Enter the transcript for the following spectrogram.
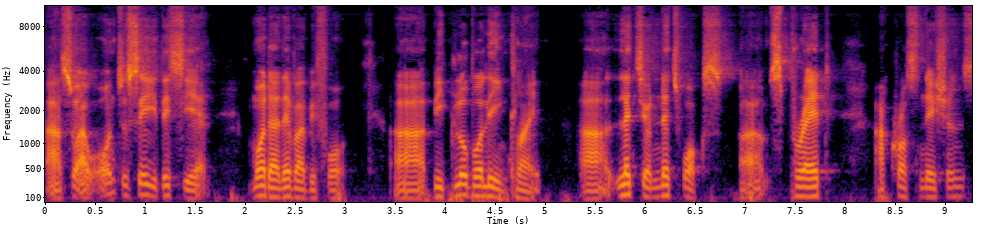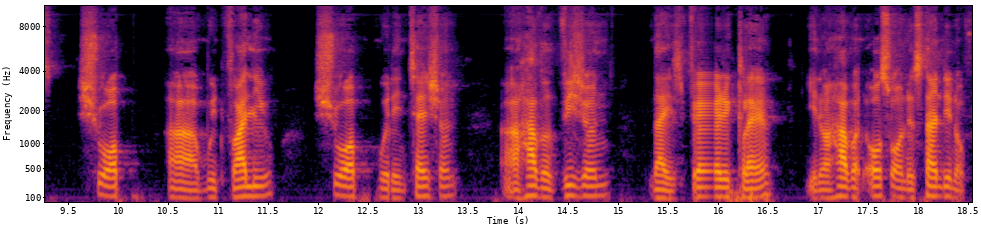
Uh, so I want to say this year, more than ever before, uh, be globally inclined. Uh, let your networks um, spread across nations. Show up uh, with value. Show up with intention. Uh, have a vision that is very clear. You know, have an also understanding of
